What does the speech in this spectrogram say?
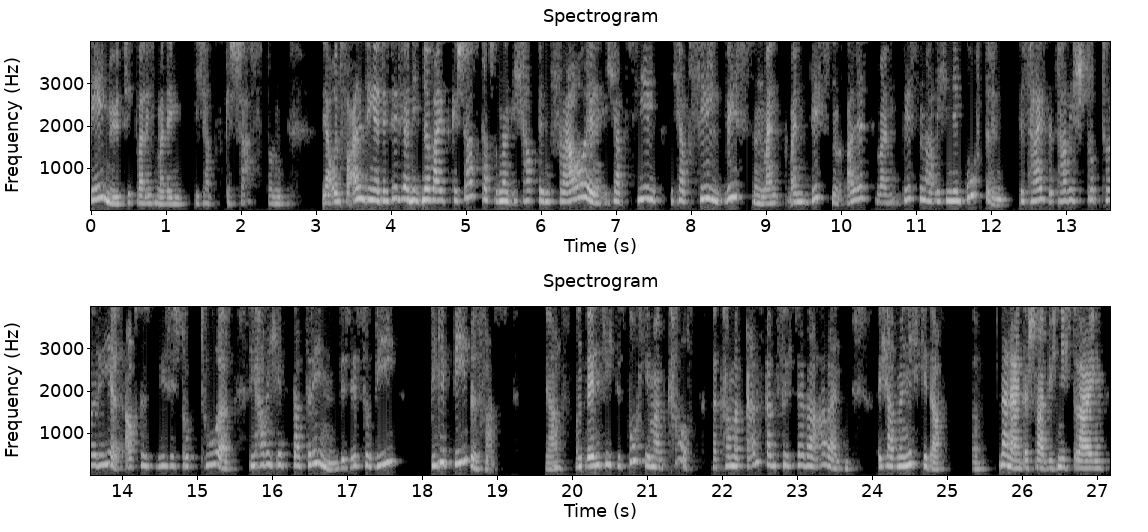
demütig, weil ich mir denke, ich habe es geschafft und ja, und vor allen Dingen, das ist ja nicht nur, weil ich es geschafft habe, sondern ich habe den Frauen, ich habe viel, ich habe viel Wissen, mein, mein Wissen, alles, mein Wissen habe ich in dem Buch drin. Das heißt, jetzt habe ich strukturiert, auch das, diese Struktur, die habe ich jetzt da drin. Das ist so wie, wie die Bibel fast. Ja, mhm. und wenn sich das Buch jemand kauft, dann kann man ganz, ganz viel selber arbeiten. Ich habe mir nicht gedacht, nein, nein, da schreibe ich nicht rein,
